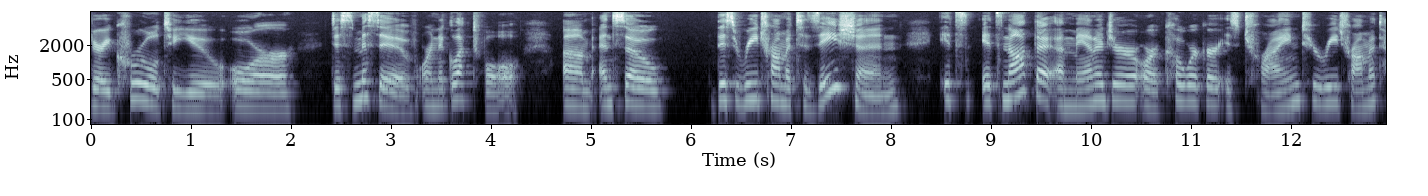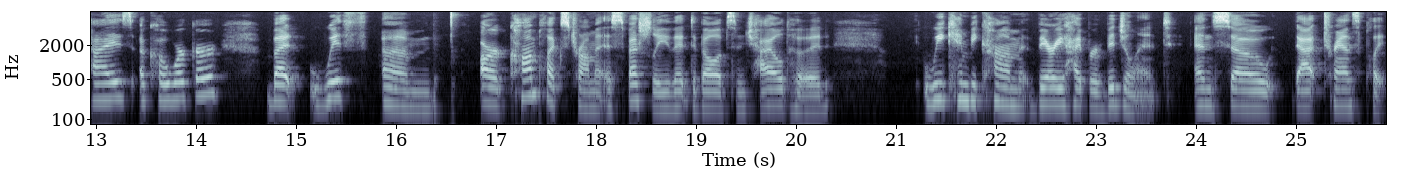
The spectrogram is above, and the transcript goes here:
very cruel to you or dismissive or neglectful. Um, and so this re-traumatization, it's it's not that a manager or a coworker is trying to re-traumatize a coworker, but with um, our complex trauma, especially that develops in childhood, we can become very hyper vigilant, and so that transpla-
